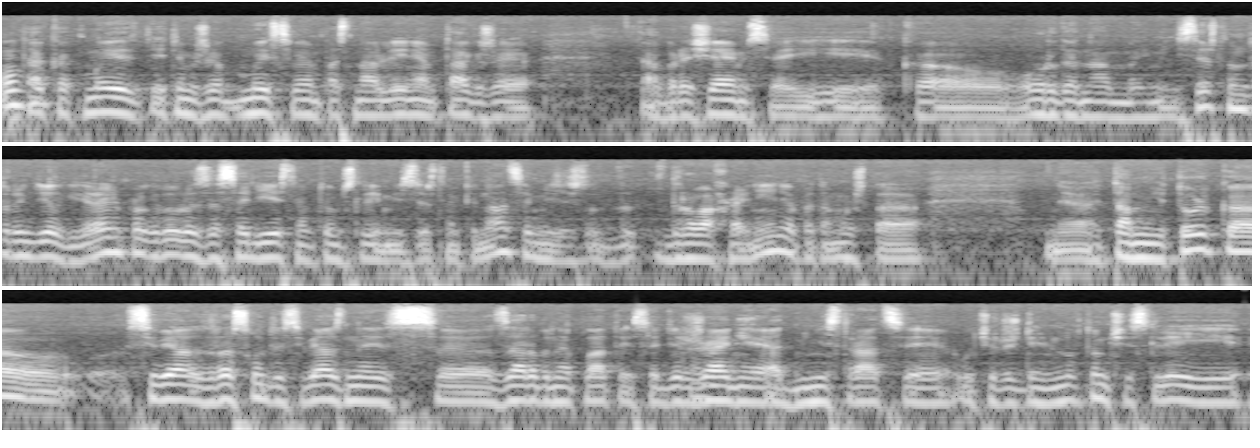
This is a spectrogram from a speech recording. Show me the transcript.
угу. так как мы этим же, мы своим постановлением также обращаемся и к органам Министерства внутренних дел, Генеральной прокуратуры за содействием, в том числе и Министерством финансов, Министерством здравоохранения, потому что э, там не только свя- расходы, связанные с заработной платой, содержание администрации учреждений, но в том числе и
